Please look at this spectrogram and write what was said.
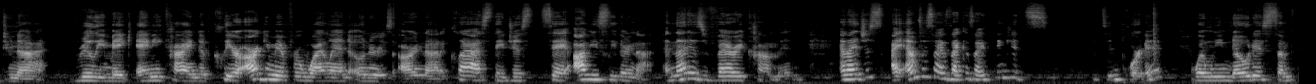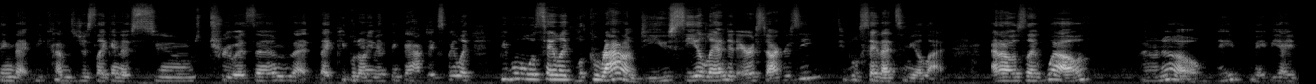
do not really make any kind of clear argument for why landowners are not a class. They just say obviously they're not. And that is very common. And I just I emphasize that because I think it's it's important when we notice something that becomes just like an assumed truism that like people don't even think they have to explain like people will say like look around do you see a landed aristocracy people say that to me a lot and i was like well I don't know. Maybe, maybe I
